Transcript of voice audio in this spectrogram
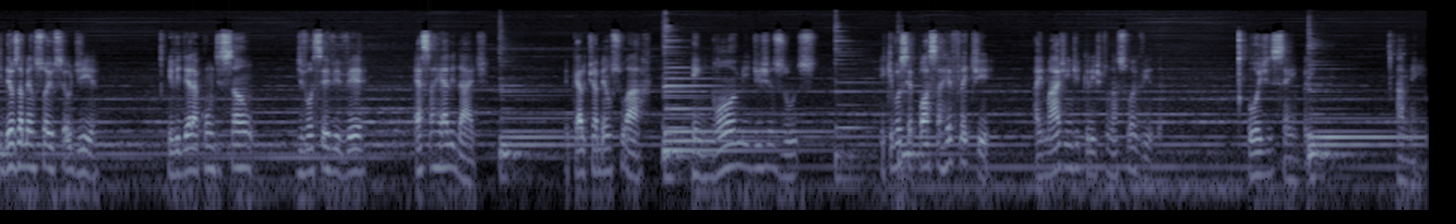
Que Deus abençoe o seu dia e lhe dê a condição de você viver essa realidade. Eu quero te abençoar em nome de Jesus e que você possa refletir a imagem de Cristo na sua vida, hoje e sempre. Amém.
